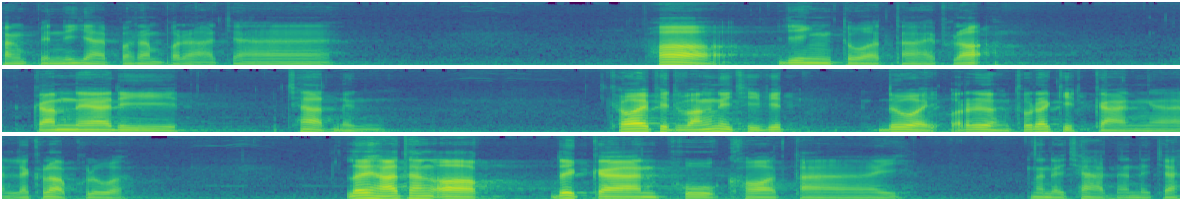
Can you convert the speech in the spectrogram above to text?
ฟังเป็นนิยายปรัมปราจา พ่อยิงตัวตายเพราะ กรรมในอดีตชาติหนึ่ง เคยผิดหวังในชีวิตด้วยเรื่องธุรกิจการงานและครอบครัว เลยหาทางออกด้วยการผูกคอตาย นั่นในชาตินั้นนะจ๊ะ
